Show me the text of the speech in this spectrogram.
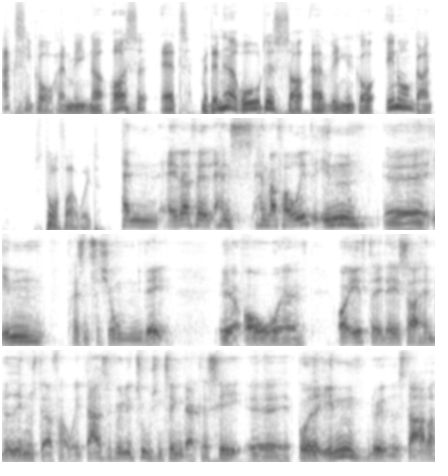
Axelgaard, han mener også, at med den her rute, så er Vingegaard endnu en gang stor favorit. Han er i hvert fald, han, han var favorit inden, øh, inden præsentationen i dag, øh, og, øh, og efter i dag, så er han blevet endnu større favorit. Der er selvfølgelig tusind ting, der kan se, øh, både inden løbet starter.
